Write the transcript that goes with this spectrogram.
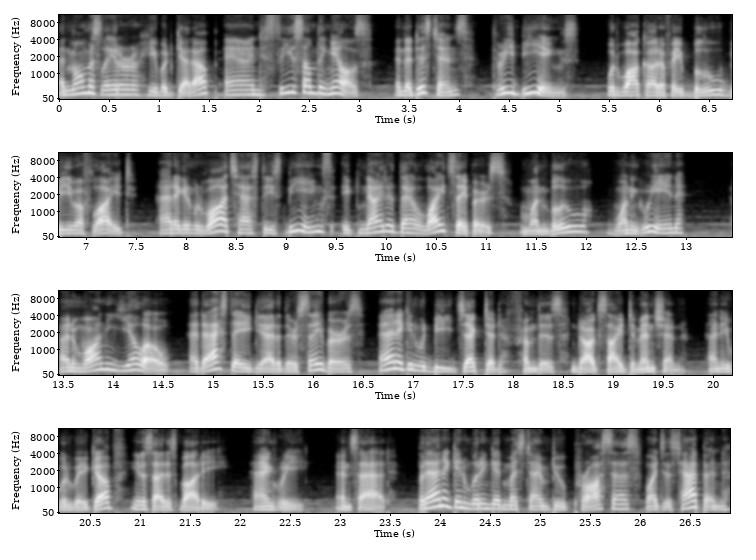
And moments later, he would get up and see something else. In the distance, three beings would walk out of a blue beam of light. Anakin would watch as these beings ignited their lightsabers, one blue, one green, and one yellow. And as they ignited their sabers, Anakin would be ejected from this dark side dimension, and he would wake up inside his body, angry and sad. But Anakin wouldn't get much time to process what just happened,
